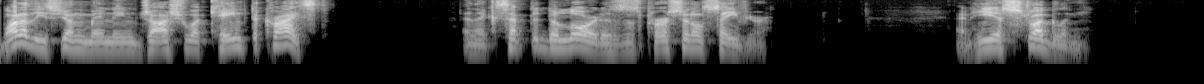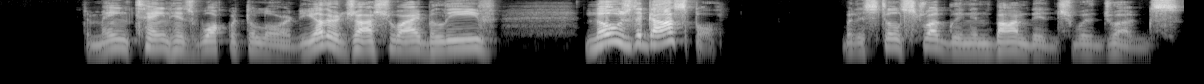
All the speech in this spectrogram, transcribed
One of these young men, named Joshua, came to Christ and accepted the Lord as his personal Savior. And he is struggling to maintain his walk with the Lord. The other Joshua, I believe, knows the gospel, but is still struggling in bondage with drugs.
